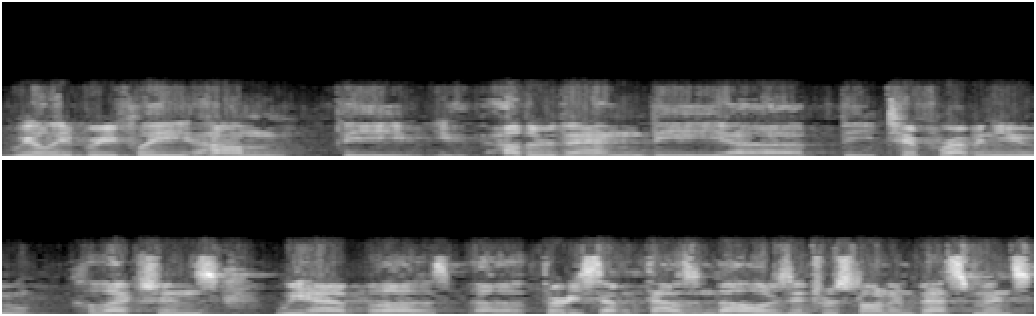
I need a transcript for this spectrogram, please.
Really briefly, um, the, other than the, uh, the TIF revenue collections, we have uh, uh, $37,000 interest on investments,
